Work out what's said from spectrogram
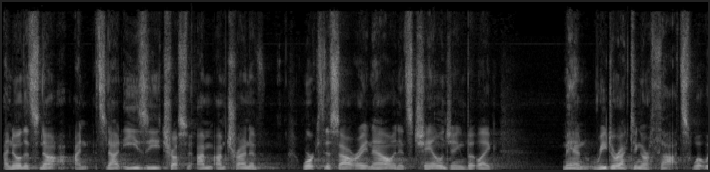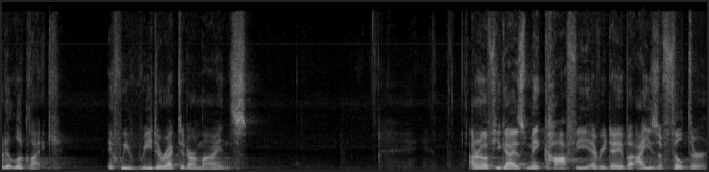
I know that's not, it's not easy. Trust me, I'm, I'm trying to work this out right now, and it's challenging, but like, man, redirecting our thoughts, what would it look like if we redirected our minds? I don't know if you guys make coffee every day, but I use a filter.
